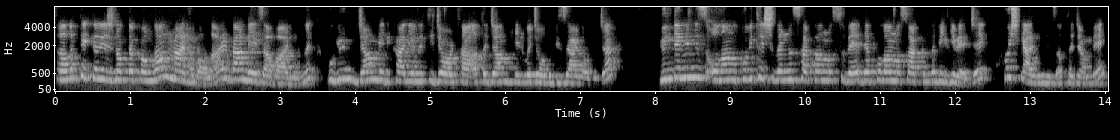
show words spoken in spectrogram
Sağlıkteknoloji.com'dan merhabalar. Ben Beyza Baryanık. Bugün Can Medikal Yönetici Ortağı Atacan Helvacıoğlu bizlerle olacak. Gündemimiz olan COVID aşılarının saklanması ve depolanması hakkında bilgi verecek. Hoş geldiniz Atacan Bey.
